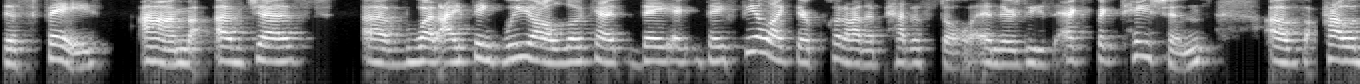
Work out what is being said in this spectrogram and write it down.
this faith um, of just of what I think we all look at. They they feel like they're put on a pedestal, and there's these expectations of how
